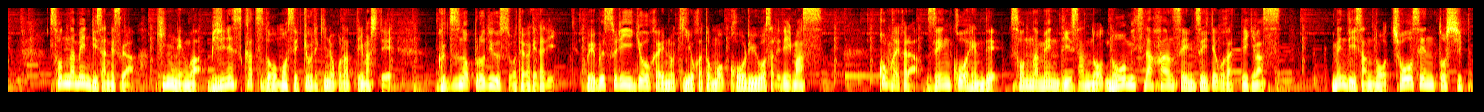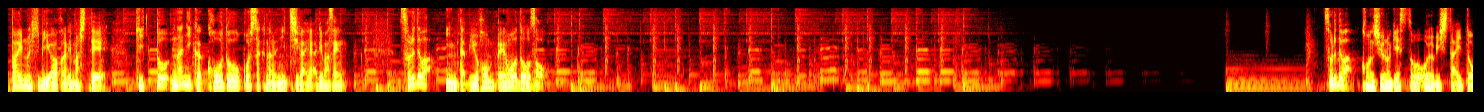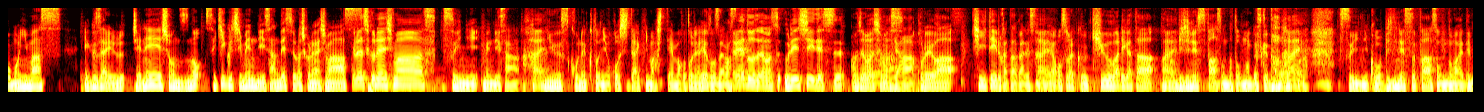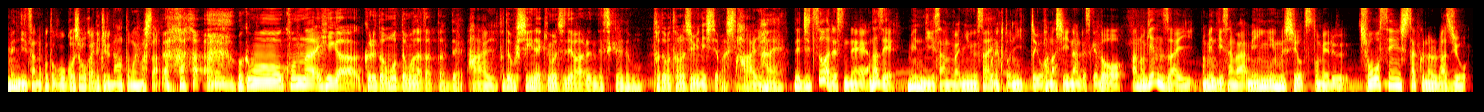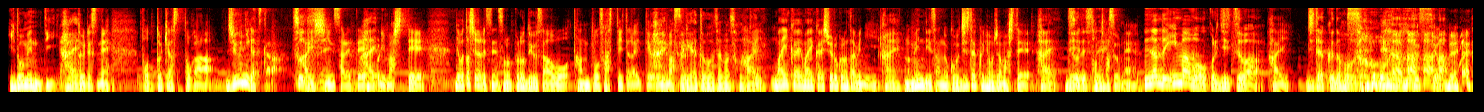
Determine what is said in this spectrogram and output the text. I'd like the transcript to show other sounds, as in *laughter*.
そんなメンディーさんですが近年はビジネス活動も積極的に行っていましてグッズのプロデュースを手掛けたり Web3 業界の企業家とも交流をされています。今回から前後編でそんなメンディーさんの濃密な反省について伺っていきます。メンディーさんの挑戦と失敗の日々が分かりましてきっと何か行動を起こしたくなるに違いありません。それではインタビュー本編をどうぞ。それでは今週のゲストをお呼びしたいと思います。EXILE GENERATIONS の関口メンディーさんです。よろしくお願いします。よろしくお願いします。ついにメンディーさん、はいニュースコネクトにお越しいただきまして、誠にありがとうございます。ありがとうございます。嬉しいです。お邪魔します。いやーこれは聞いている方がですね、はいおそらく9割方あのはいビジネスパーソンだと思うんですけど、はいついにこうビジネスパーソンの前でメンディーさんのことをご紹介できるなと思いました。*laughs* 僕もこんな日が来ると思ってもなかったんで、はい。とても不思議な気持ちではあるんですけれども、とても楽しみにしてました。はい、はい。で実はですねなぜメンディーさんがニュースコネクトにというお話なんですけど、あの現在メンディーさんがメイン MC を務める挑戦したくなるラジオ「井戸メンディー」というですね、ポッドキャストが12月から配信されておりましてで,、私がですねそのプロデューサーを担当させていただいております。はいありがとうございます。本当に。はい、毎回毎回収録のために、はいあのメンディーさんのご自宅にお邪魔して、はいでそうですね撮ってますよね。なんで今もこれ実ははい、自宅の方でそうなんですよね。*laughs* やって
